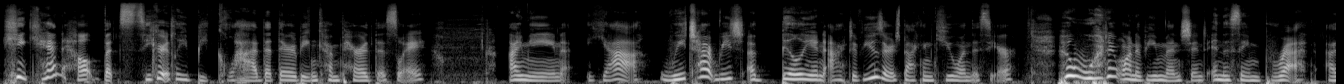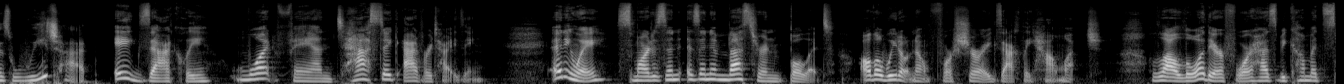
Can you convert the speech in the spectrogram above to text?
he can't help but secretly be glad that they're being compared this way. I mean, yeah, WeChat reached a billion active users back in Q1 this year. Who wouldn't want to be mentioned in the same breath as WeChat? Exactly. What fantastic advertising. Anyway, Smartisan is an investor in Bullet, although we don't know for sure exactly how much. Lao Luo, therefore, has become its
